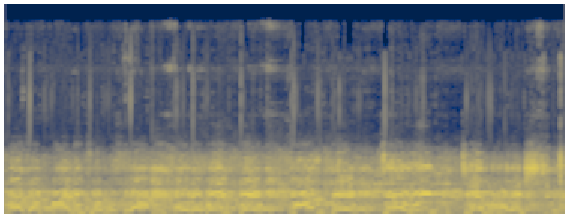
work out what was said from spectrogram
माझा माणूस मुद्रा एवढं बोलते थांबते. जय हिंद जय महाराष्ट्र.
